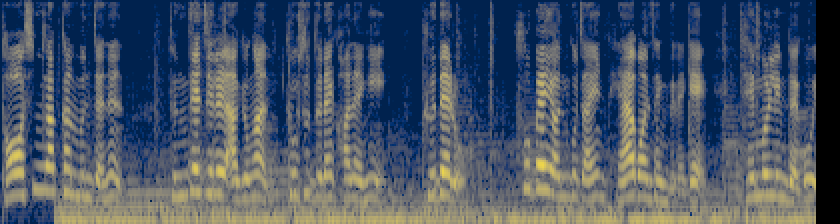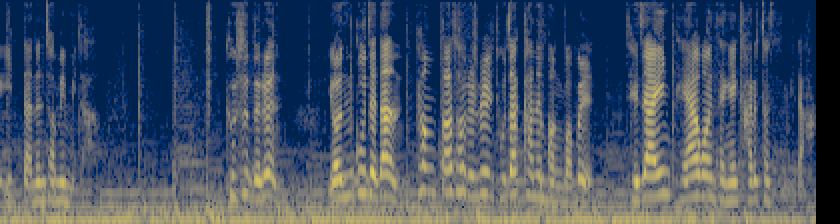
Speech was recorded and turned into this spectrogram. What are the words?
더 심각한 문제는 등재지를 악용한 교수들의 관행이 그대로 후배 연구자인 대학원생들에게 대물림되고 있다는 점입니다. 교수들은 연구재단 평가 서류를 조작하는 방법을 제자인 대학원생에 가르쳤습니다.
